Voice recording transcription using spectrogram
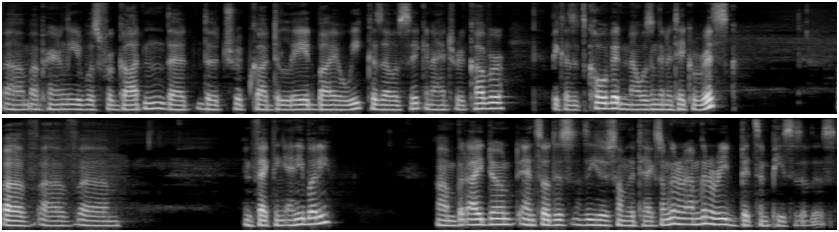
Um, apparently, it was forgotten that the trip got delayed by a week because I was sick and I had to recover because it's COVID and I wasn't going to take a risk of of um, infecting anybody. Um, but I don't, and so this these are some of the texts. I'm gonna I'm gonna read bits and pieces of this.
